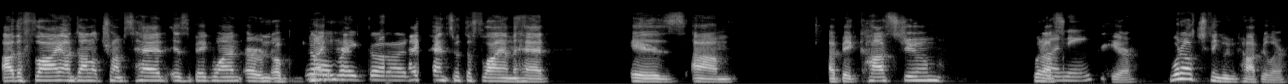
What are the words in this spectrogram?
Uh, the fly on Donald Trump's head is a big one. Or no, oh Mike, my god. Mike Pence with the fly on the head is um, a big costume. What else here? What else do you think would be popular?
